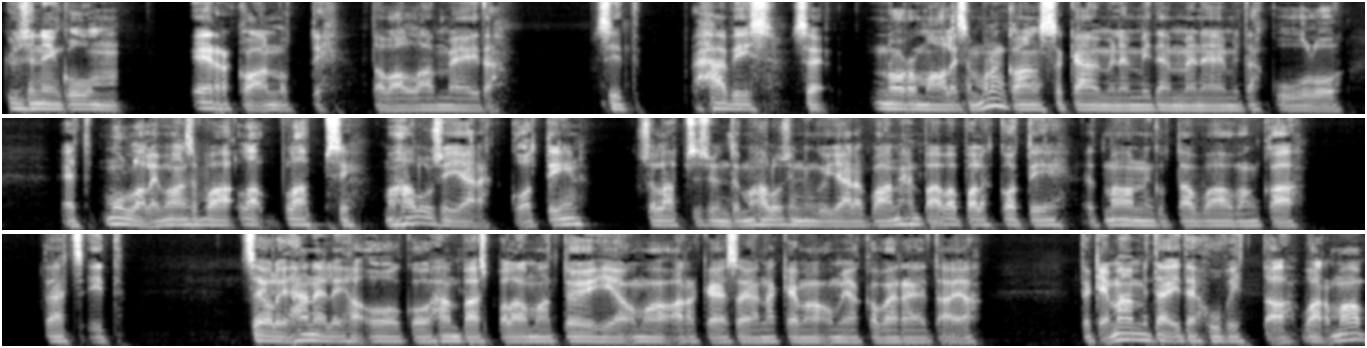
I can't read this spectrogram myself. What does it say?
Kyllä se niin kuin erkaannutti tavallaan meitä. Sitten hävis se normaali semmoinen kanssakäyminen, miten menee, mitä kuuluu. Että mulla oli vaan se va- la- lapsi. Mä halusin jäädä kotiin, kun se lapsi syntyi. Mä halusin niin jäädä vanhempaa vapaalle kotiin, että mä oon niin tämän vauvan kanssa. That's it. Se oli hänelle ihan ok. Hän pääsi palaamaan töihin ja omaa arkeensa ja näkemään omia kavereita ja tekemään mitä itse huvittaa. Varmaan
